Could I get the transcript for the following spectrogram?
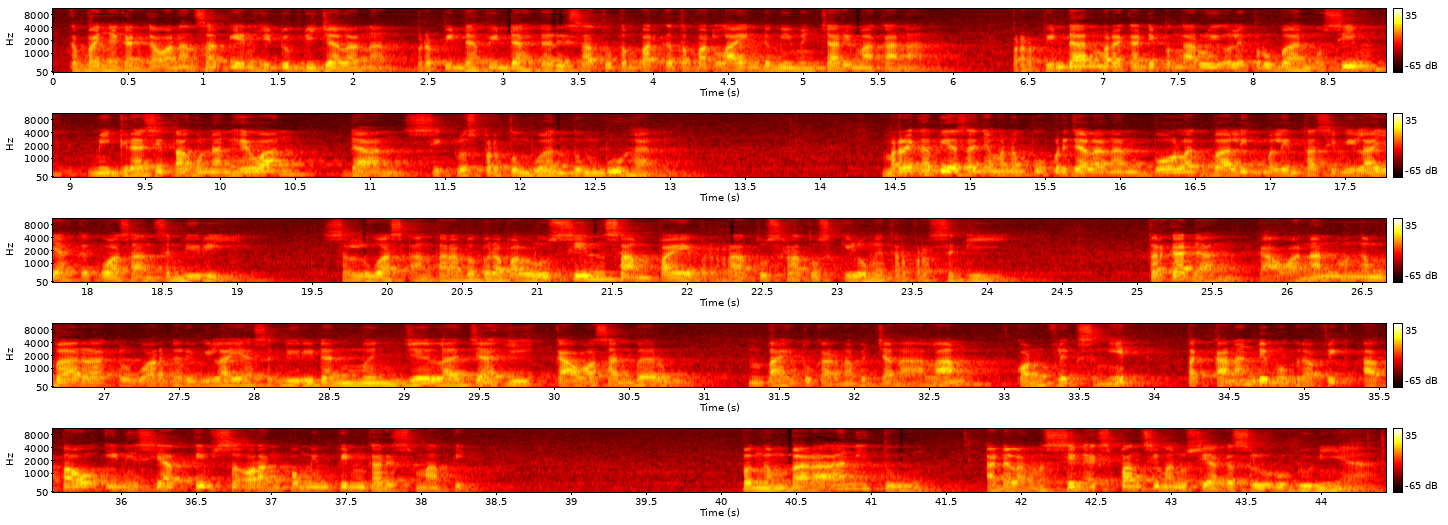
Kebanyakan kawanan sapien hidup di jalanan, berpindah-pindah dari satu tempat ke tempat lain demi mencari makanan. Perpindahan mereka dipengaruhi oleh perubahan musim, migrasi tahunan hewan, dan siklus pertumbuhan tumbuhan. Mereka biasanya menempuh perjalanan bolak-balik melintasi wilayah kekuasaan sendiri, seluas antara beberapa lusin sampai beratus-ratus kilometer persegi. Terkadang kawanan mengembara keluar dari wilayah sendiri dan menjelajahi kawasan baru, entah itu karena bencana alam, konflik sengit, tekanan demografik, atau inisiatif seorang pemimpin karismatik. Pengembaraan itu adalah mesin ekspansi manusia ke seluruh dunia.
